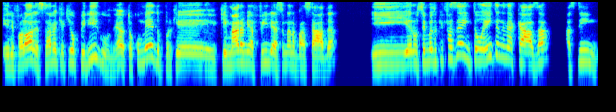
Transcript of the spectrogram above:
ele falou, olha, sabe que aqui é o perigo, né? Eu tô com medo porque queimaram minha filha semana passada e eu não sei mais o que fazer. Então entra na minha casa, assim,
